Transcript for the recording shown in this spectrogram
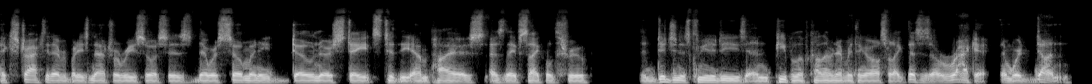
extracted everybody's natural resources. There were so many donor states to the empires as they've cycled through. Indigenous communities and people of color and everything else are like, this is a racket and we're done.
